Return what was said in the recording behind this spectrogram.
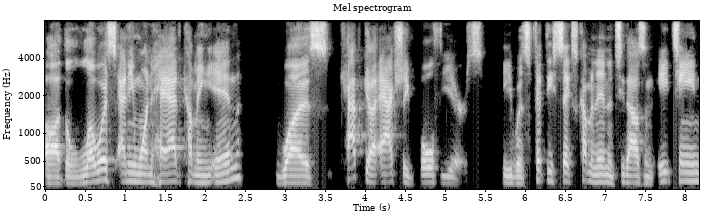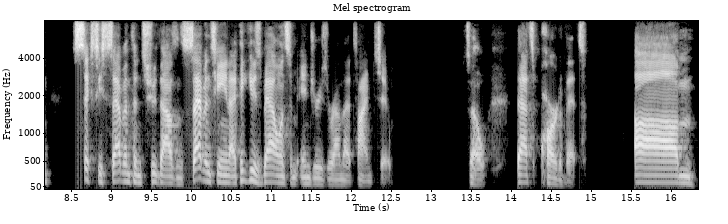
Uh, the lowest anyone had coming in was Koepka actually both years. He was 56 coming in in 2018 67th in 2017. I think he was battling some injuries around that time too. So that's part of it. Um,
